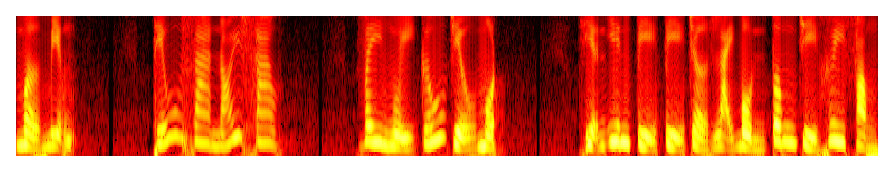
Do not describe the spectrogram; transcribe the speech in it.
Mở miệng. Thiếu ra nói sao? Vây ngụy cứu triệu một. Hiện yên tỷ tỷ trở lại bổn tông chỉ huy phòng.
